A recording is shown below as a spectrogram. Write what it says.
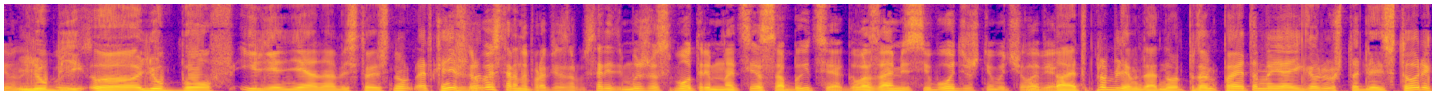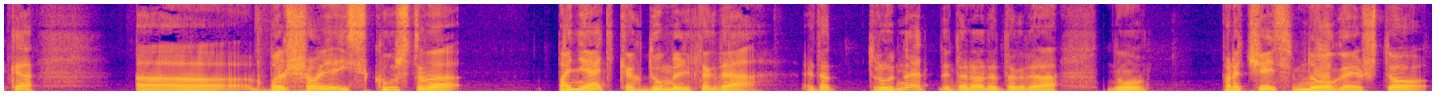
люби, э, любовь или ненависть. То есть, ну, это, конечно... С другой стороны, профессор, посмотрите, мы же смотрим на те события глазами сегодняшнего человека. Да, это проблема, да. Но, поэтому я и говорю, что для историка э, большое искусство понять, как думали тогда. Это трудно, это надо тогда, ну, прочесть многое, что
